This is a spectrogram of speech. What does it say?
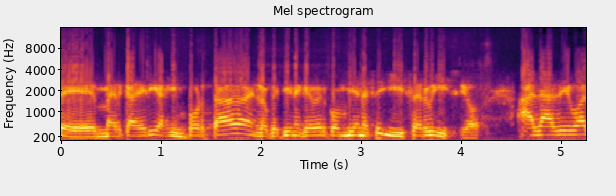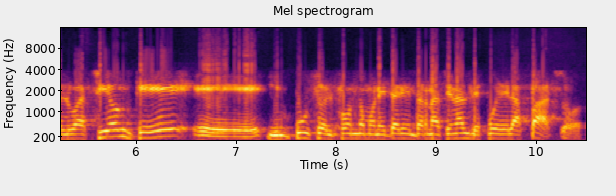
eh, mercaderías importadas en lo que tiene que ver con bienes y servicios, a la devaluación que eh, impuso el Fondo Monetario Internacional después de las pasos,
